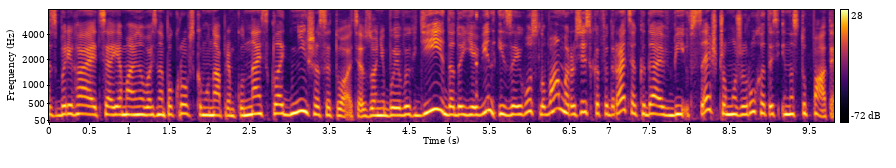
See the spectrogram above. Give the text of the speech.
зберігається, я маю на увазі на Покровському напрямку, найскладніша ситуація в зоні бойових дій. Додає він, і за його словами, Російська Федерація кидає в бій все, що може рухатись і наступати.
